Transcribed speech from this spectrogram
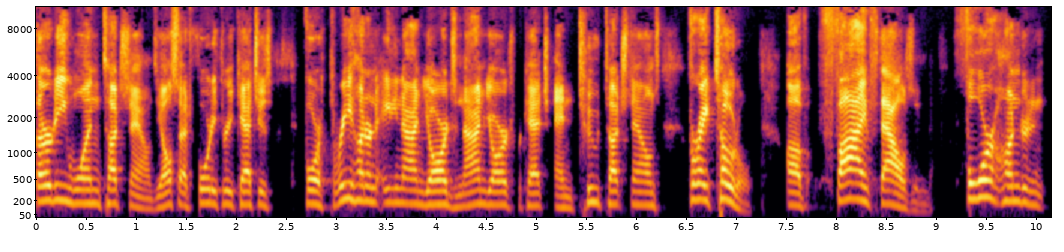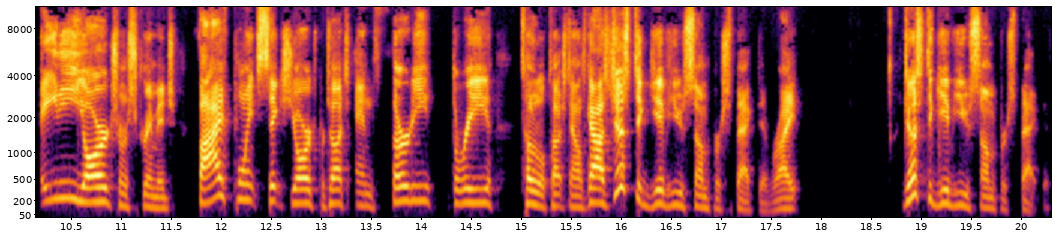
31 touchdowns. He also had 43 catches for 389 yards, nine yards per catch, and two touchdowns for a total of 5,480 yards from scrimmage, 5.6 yards per touch, and 33 total touchdowns. Guys, just to give you some perspective, right? Just to give you some perspective.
